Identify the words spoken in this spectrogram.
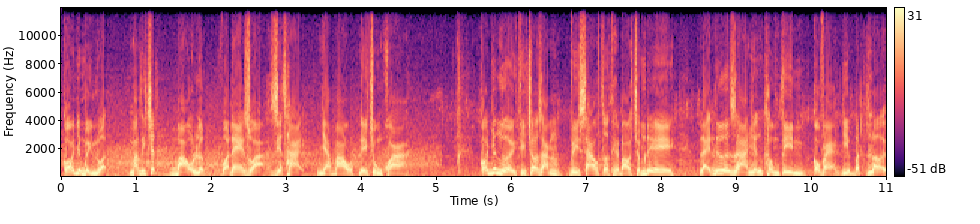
có những bình luận mang tính chất bạo lực và đe dọa giết hại nhà báo Lê Trung Khoa. Có những người thì cho rằng vì sao tờ Thể báo.de lại đưa ra những thông tin có vẻ như bất lợi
